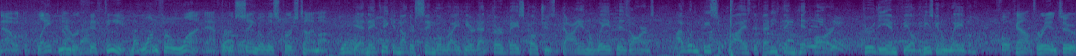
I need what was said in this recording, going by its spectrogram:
Now at the plate, number 15, one for one after a single this first time up. Yeah, and they take another single right here. That third base coach is dying to wave his arms. I wouldn't be surprised if anything hit hard through the infield. He's going to wave them. Full count, three and two.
